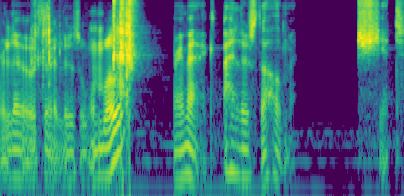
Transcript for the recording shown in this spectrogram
reload, do I lose one bullet? Right back. I lose the whole map. Shit.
